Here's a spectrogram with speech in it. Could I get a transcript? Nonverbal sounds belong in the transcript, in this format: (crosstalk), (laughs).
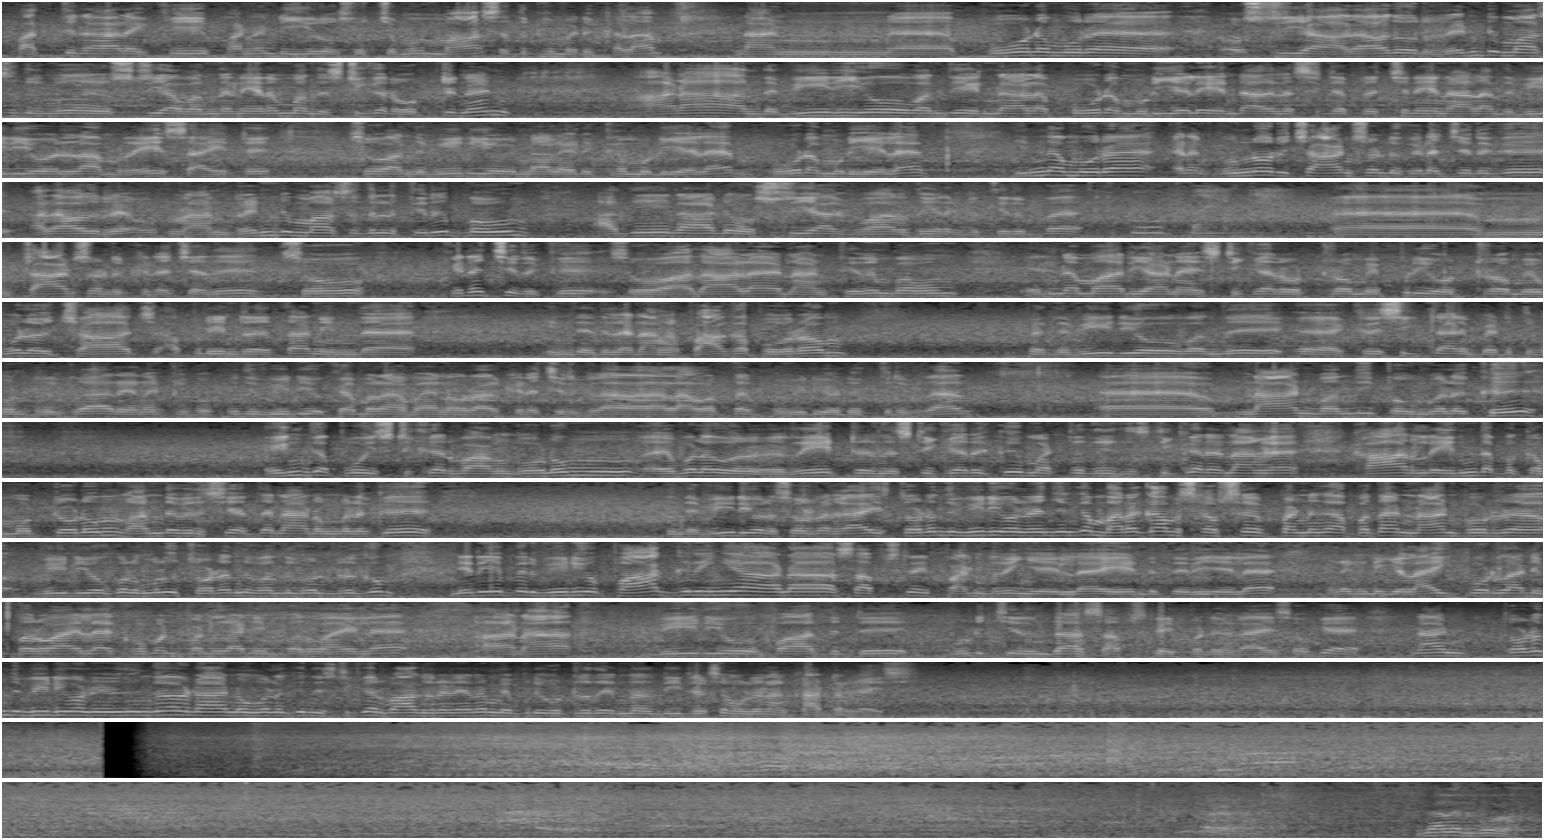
பத்து நாளைக்கு பன்னெண்டு யூரோ சொச்சமும் மாதத்துக்கும் எடுக்கலாம். நான் போன முறை ஆஸ்ட்ரியா அதாவது ஒரு ரெண்டு மாதத்துக்கு முதல் ஆஸ்ட்ரியா வந்த நேரம் அந்த ஸ்டிக்கர் ஒட்டுனேன். ஆனால் அந்த வீடியோ வந்து என்னால் போட முடியலை என்ற அதில் சின்ன பிரச்சனையினால் அந்த வீடியோ எல்லாம் ரேஸ் ஆகிட்டு ஸோ அந்த வீடியோ என்னால் எடுக்க முடியலை போட முடியலை. இந்த முறை எனக்கு இன்னொரு சான்ஸ் ஒன்று கிடச்சிருக்கு. அதாவது நான் ரெண்டு மாதத்தில் திருப்பவும் அதே நாடு ஆஸ்திரியாவுக்கு வர்றது எனக்கு திருப்ப சான்ஸ் ஒன்று கிடைச்சது. ஸோ கிடைச்சிருக்கு. ஸோ அதால் நான் திரும்பவும் என்ன மாதிரியான ஸ்டிக்கர் ஒட்டுறோம் எப்படி ஒட்டுறோம் எவ்வளோ சார்ஜ் அப்படின்றது தான் இந்த இந்த இதில் நாங்கள் பார்க்க போகிறோம் இப்போ இந்த வீடியோ வந்து கிருஷிக் தான் இப்போ எடுத்துக்கொண்டிருக்கிறார். எனக்கு இப்போ புது வீடியோ கேமராமேன் ஒரு ஆள் கிடச்சிருக்கிறார். அதனால் அவர் தான் இப்போ வீடியோ எடுத்திருக்கிறார். நான் வந்து இப்போ உங்களுக்கு எங்கே போய் ஸ்டிக்கர் வாங்கணும்? எவ்வளோ ரேட் இந்த ஸ்டிக்கருக்கு மற்றது இந்த ஸ்டிக்கரை நாங்கள் காரில் எந்த பக்கம் ஒட்டணும். அந்த விஷயத்தை நான் உங்களுக்கு இந்த வீடியோவில் சொல்கிறேன் காய்ஸ் தொடர்ந்து வீடியோவில் நினைஞ்சிருக்க மறக்காமல் சப்ஸ்கிரைப் பண்ணுங்கள் அப்போ தான் நான் போடுற வீடியோக்கள் உங்களுக்கு தொடர்ந்து வந்து கொண்டிருக்கும். நிறைய பேர் வீடியோ பார்க்குறீங்க ஆனால் சப்ஸ்கிரைப் பண்ணுறீங்க இல்லை ஏன்னு தெரியல. எனக்கு நீங்கள் லைக் போடலாட்டி பரவாயில்ல கமெண்ட் பண்ணலாட்டியும் பரவாயில்ல. ஆனால் வீடியோ பார்த்துட்டு பிடிச்சிருந்தா சப்ஸ்கிரைப் பண்ணுங்கள் காய்ஸ் ஓகே நான் தொடர்ந்து வீடியோவில் எழுதுங்க. நான் உங்களுக்கு இந்த ஸ்டிக்கர் வாங்குகிற நேரம் எப்படி ஒட்டுறது என்ன டீட்டெயில்ஸும் உங்களுக்கு நான் காட்டுறேன் காய்ஸ் இதாலும் போகலாம்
